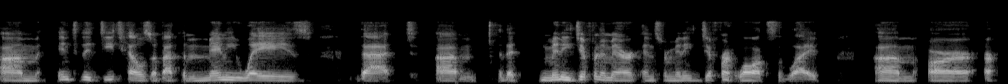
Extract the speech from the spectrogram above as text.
um, into the details about the many ways that um, that many different Americans from many different walks of life um, are, are,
